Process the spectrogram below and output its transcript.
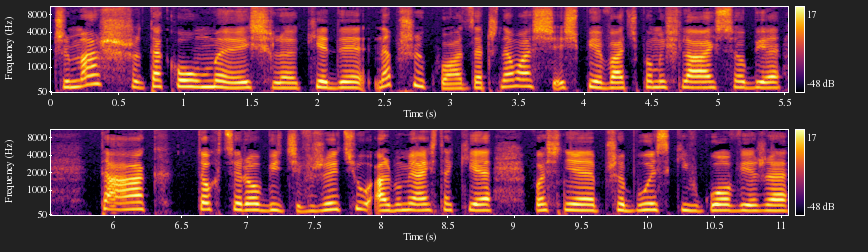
Czy masz taką myśl, kiedy na przykład zaczynałaś śpiewać, pomyślałaś sobie, tak, to chcę robić w życiu, albo miałaś takie właśnie przebłyski w głowie, że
